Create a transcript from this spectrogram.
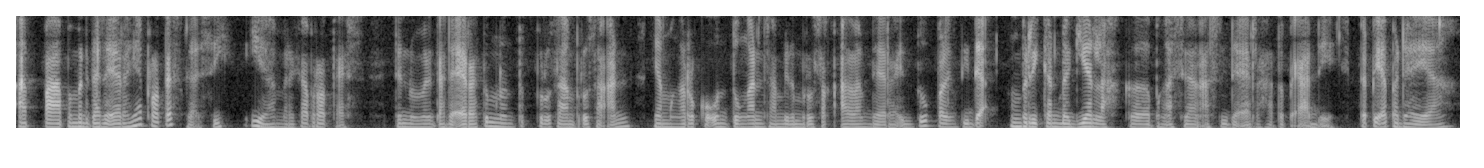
Apa pemerintah daerahnya protes gak sih? Iya, mereka protes. Dan pemerintah daerah itu menuntut perusahaan-perusahaan yang mengeruk keuntungan sambil merusak alam daerah itu paling tidak memberikan bagian lah ke penghasilan asli daerah atau PAD. Tapi apa daya,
